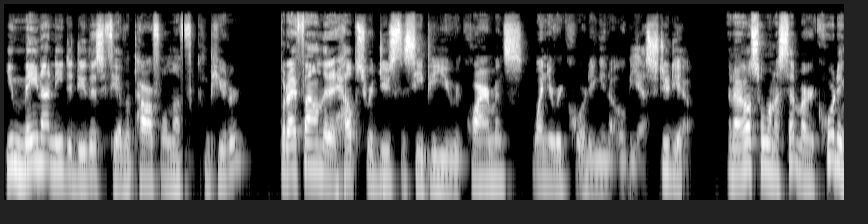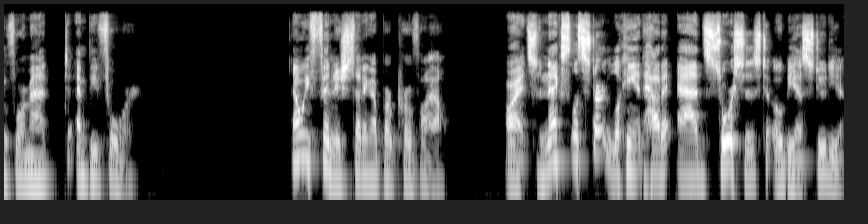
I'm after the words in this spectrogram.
You may not need to do this if you have a powerful enough computer, but I found that it helps reduce the CPU requirements when you're recording in OBS Studio. And I also want to set my recording format to MP4. Now we've finished setting up our profile. All right, so next let's start looking at how to add sources to OBS Studio.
